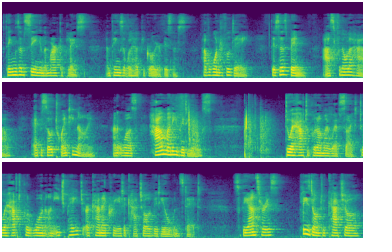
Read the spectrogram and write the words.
things I'm seeing in the marketplace, and things that will help you grow your business. Have a wonderful day. This has been Ask Finola How, episode 29, and it was How many videos do I have to put on my website? Do I have to put one on each page, or can I create a catch all video instead? So the answer is please don't do catch all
